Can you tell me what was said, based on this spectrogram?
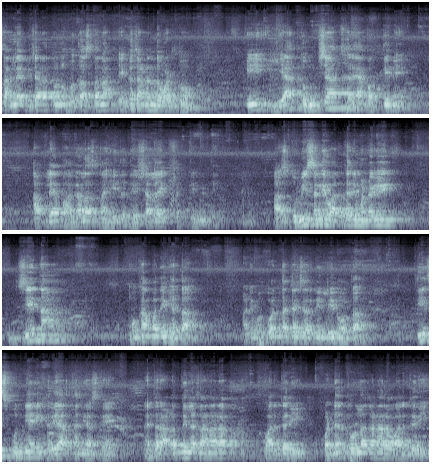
चांगल्या विचारातून होत असताना एकच आनंद वाटतो की या तुमच्या खऱ्या भक्तीने आपल्या भागालाच नाही तर देशाला एक शक्ती मिळते. आज तुम्ही सगळी वारकरी मंडळी जे नाम मुखामध्ये घेता आणि भगवंताच्या चरणी लीन होता तीच पुण्य ही खऱ्या अर्थाने असते. नाहीतर आळंदीला जाणारा वारकरी पंढरपूरला जाणारा वारकरी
